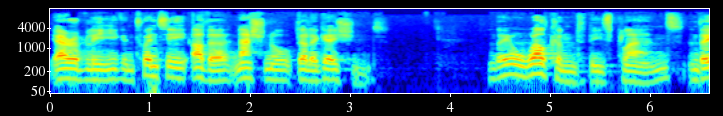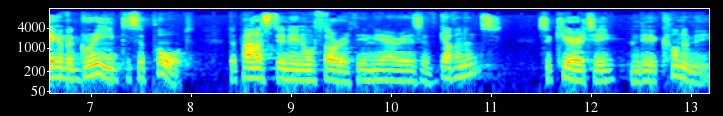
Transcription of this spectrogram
the Arab League, and 20 other national delegations. And they all welcomed these plans, and they have agreed to support the Palestinian Authority in the areas of governance, security, and the economy.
